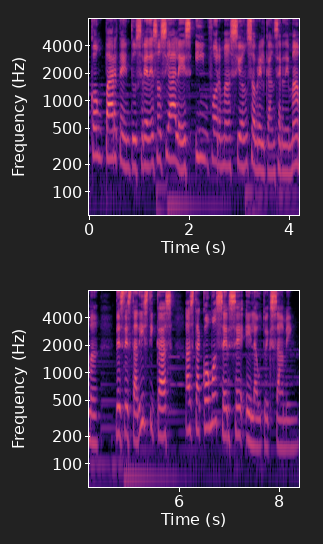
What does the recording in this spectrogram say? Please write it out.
Comparte en tus redes sociales información sobre el cáncer de mama, desde estadísticas hasta cómo hacerse el autoexamen.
